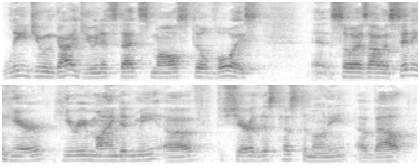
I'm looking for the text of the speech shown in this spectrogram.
leads you and guides you, and it's that small, still voice. And so, as I was sitting here, He reminded me of to share this testimony about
